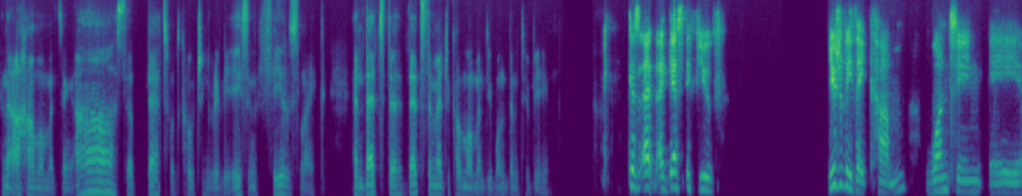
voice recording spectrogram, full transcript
an aha moment saying, ah, so that's what coaching really is and feels like and that's the that's the magical moment you want them to be because I, I, guess if you've usually they come wanting a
